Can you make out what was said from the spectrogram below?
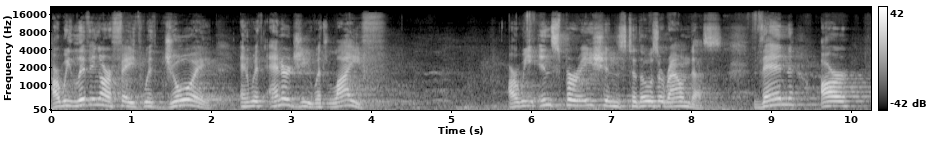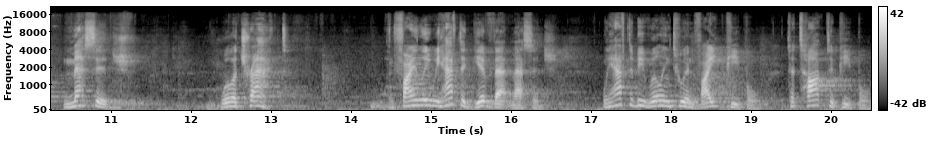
Are we living our faith with joy and with energy, with life? Are we inspirations to those around us? Then our message will attract. And finally, we have to give that message. We have to be willing to invite people, to talk to people,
